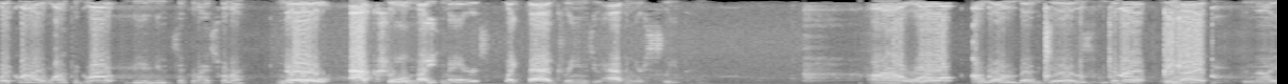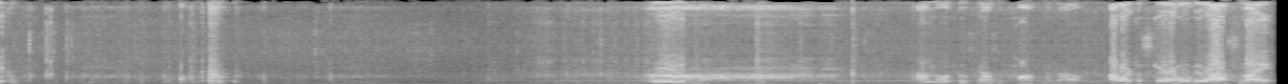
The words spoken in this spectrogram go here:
Like when I wanted to grow up to be a nude synchronized swimmer? No, actual nightmares, like bad dreams you have in your sleep. Alright, well, I'm going to bed, guys. Good night. Good night. Good night. I don't know what those guys were talking about. I watched a scary movie last night.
